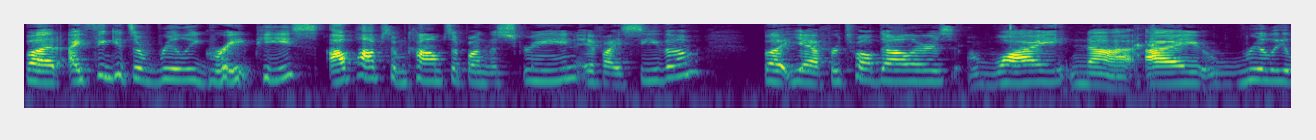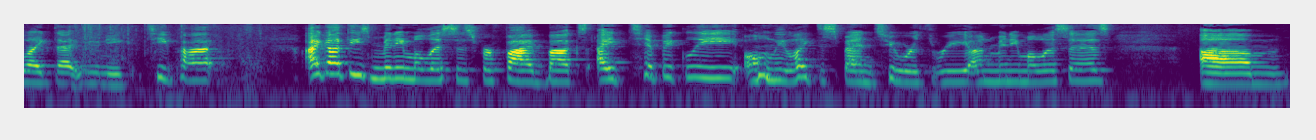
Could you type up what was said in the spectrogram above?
but I think it's a really great piece. I'll pop some comps up on the screen if I see them. But yeah, for $12, why not? I really like that unique teapot. I got these mini Melissas for five bucks. I typically only like to spend two or three on mini Melissas. Um,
